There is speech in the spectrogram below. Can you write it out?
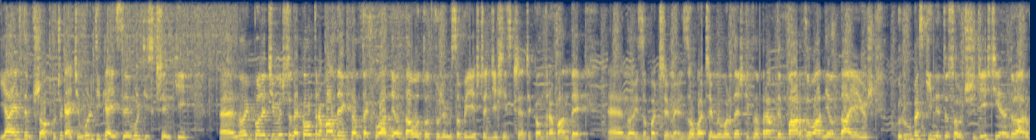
Ja jestem w szoku. Czekajcie, multicase'y, multiskrzynki. E, No i polecimy jeszcze na kontrabandę, jak nam tak ładnie oddało, to otworzymy sobie jeszcze 10 skrzyneczek kontrabandy. E, No i zobaczymy. Zobaczymy mordeczki, to naprawdę bardzo ładnie oddaje już. Grube skiny to są 31 dolarów,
